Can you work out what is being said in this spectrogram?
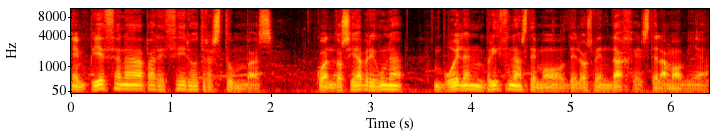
Empiezan a aparecer otras tumbas. Cuando se abre una, vuelan briznas de moho de los vendajes de la momia.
